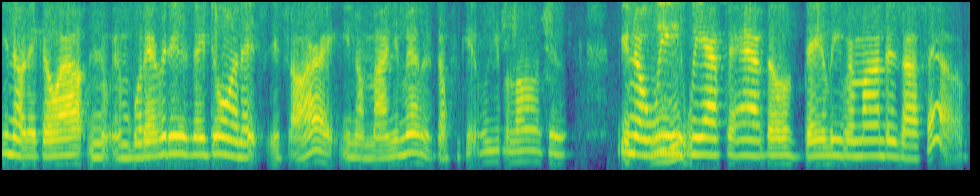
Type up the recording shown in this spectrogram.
you know, they go out and, and whatever it is they're doing, it's it's all right. You know, mind your manners. Don't forget who you belong to. You know, we Mhm. we have to have those daily reminders ourselves.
